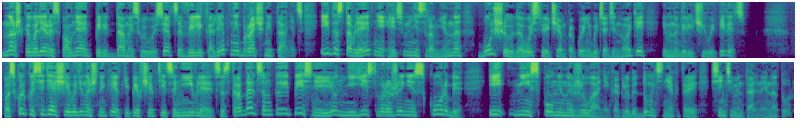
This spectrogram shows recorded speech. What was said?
наш кавалер исполняет перед дамой своего сердца великолепный брачный танец и доставляет мне этим несравненно большее удовольствие, чем какой-нибудь одинокий и многоречивый певец. Поскольку сидящая в одиночной клетке певчая птица не является страдальцем, то и песня ее не есть выражение скорби и неисполненных желаний, как любят думать некоторые сентиментальные натуры.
